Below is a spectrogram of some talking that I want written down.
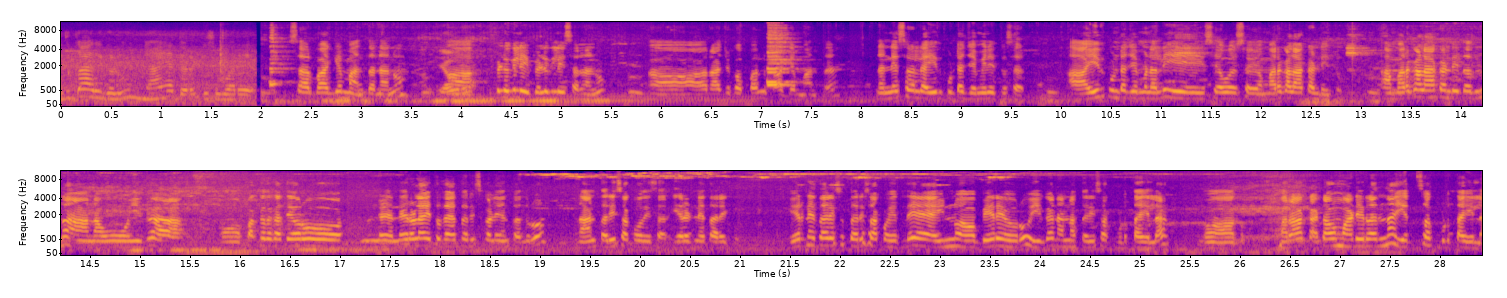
ಅಧಿಕಾರಿಗಳು ನ್ಯಾಯ ದೊರಕಿಸುವರೇ? ಸರ್ ಭಾಗ್ಯಮ್ಮ ಅಂತ ನಾನು. ಬೆಳಗಲಿ ಬೆಳಗಲಿ ಸರ್ ನಾನು. ರಾಜಗೋಪಾಲ್ ಭಾಗ್ಯಮ್ಮ ಅಂತ. ನನ್ನ ಹೆಸರಲ್ಲಿ ಐದು ಕುಂಟ ಜಮೀನಿತ್ತು ಸರ್. ಆ ಐದು ಕುಂಟ ಜಮೀನಲ್ಲಿ ಸೇವ ಮರಗಳು ಹಾಕೊಂಡಿತ್ತು ಆ ಮರಗಳು ಹಾಕೊಂಡಿದ್ದನ್ನ ನಾವು ಈಗ ಪಕ್ಕದ ಗದ್ದೆಯವರು ನೆ- ನೆರಳಾಯ್ತದೆ ತರಿಸ್ಕೊಳ್ಳಿ ಅಂತಂದ್ರು. ನಾನು ತರಿಸಕ್ಕೆ ಹೋದೆ ಸರ್ ಎರಡನೇ ತಾರೀಕು. ಎರಡನೇ ತಾರೀಕು ತರಿಸಕ್ಕೆ ಹೋಯ್ತದೆ ಇನ್ನು ಬೇರೆಯವರು ಈಗ ನನ್ನ ತರಿಸಕ್ಕೆ ಬಿಡ್ತಾ ಇಲ್ಲ. ಮರ ಕಟಾವು ಮಾಡಿರೋದನ್ನ ಎತ್ಸಕ್ಕೆ ಬಿಡ್ತಾ ಇಲ್ಲ.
